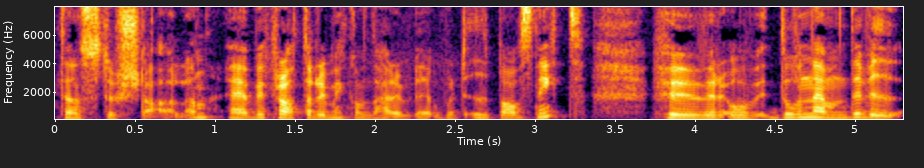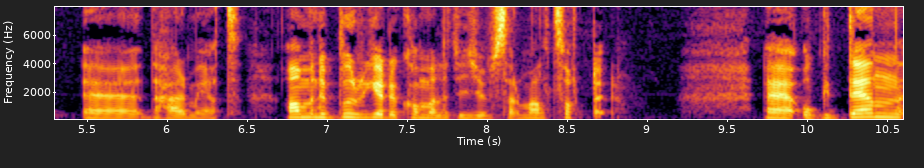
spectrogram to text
den största ölen. Eh, vi pratade mycket om det här i vårt IPA-avsnitt. Hur, och då nämnde vi eh, det här med att ja, men det började komma lite ljusare maltsorter. Eh, och den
